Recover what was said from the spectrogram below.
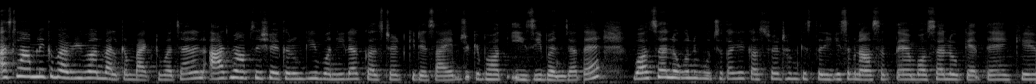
वालेकुम everyone welcome back to my channel आज मैं आपसे शेयर करूँगी वनीला कस्टर्ड की रेसाइप जो कि बहुत इजी बन जाता है। बहुत सारे लोगों ने पूछा था कि कस्टर्ड हम किस तरीके से बना सकते हैं। बहुत सारे लोग कहते हैं कि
